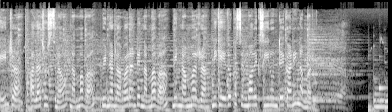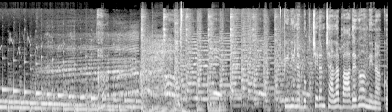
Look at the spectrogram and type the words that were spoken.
ఏంట్రా? అలా చూస్తున్నావు? నమ్మవా? వీడు నా లవర్ అంటే నమ్మవా? మీరు నమ్మర్రా? మీకు ఏదో ఒక సింబాలిక్ సీన్ ఉంటే కానీ నమ్మరు. వీడిని ఇలా బుక్ చేయడం చాలా బాధగా ఉంది నాకు.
